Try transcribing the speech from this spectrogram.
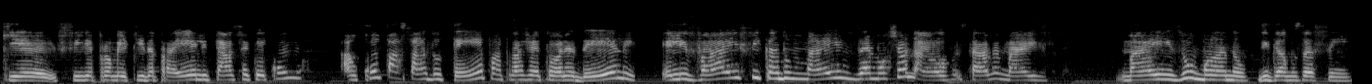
que é, Siri é prometida para ele e tal, sei que com, com o passar do tempo, a trajetória dele, ele vai ficando mais emocional, sabe? Mais, mais humano, digamos assim.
